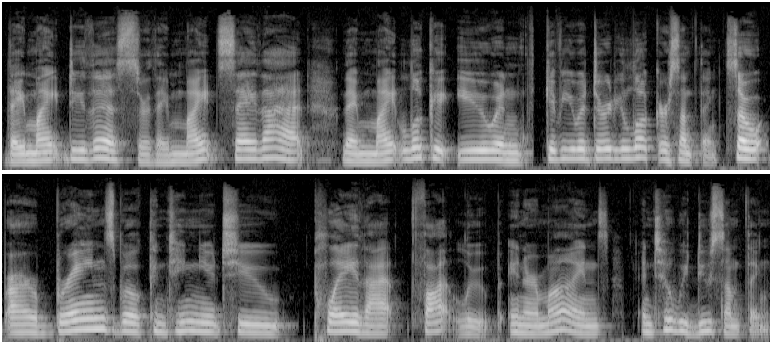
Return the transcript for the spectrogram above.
they might do this or they might say that. They might look at you and give you a dirty look or something. So our brains will continue to play that thought loop in our minds until we do something,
